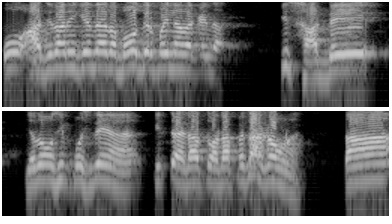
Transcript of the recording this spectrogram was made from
ਉਹ ਅੱਜ ਦਾ ਨਹੀਂ ਕਹਿੰਦਾ ਇਹ ਤਾਂ ਬਹੁਤ ਦਿਨ ਪਹਿਲਾਂ ਦਾ ਕਹਿੰਦਾ ਕਿ ਸਾਡੇ ਜਦੋਂ ਅਸੀਂ ਪੁੱਛਦੇ ਆ ਕਿ ਤੁਹਾਡਾ ਤੁਹਾਡਾ ਪਿਤਾ ਕੌਣ ਹੈ ਤਾਂ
